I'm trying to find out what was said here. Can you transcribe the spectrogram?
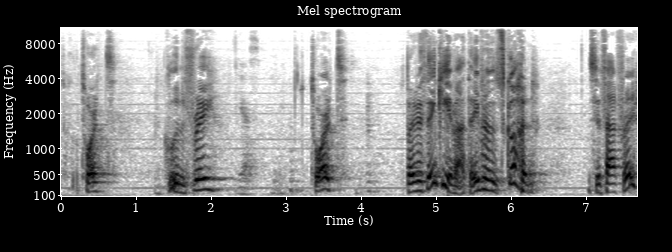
chocolate torte, gluten free, Yes. torte. But if you're thinking about that, even though it's good, is it fat free?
